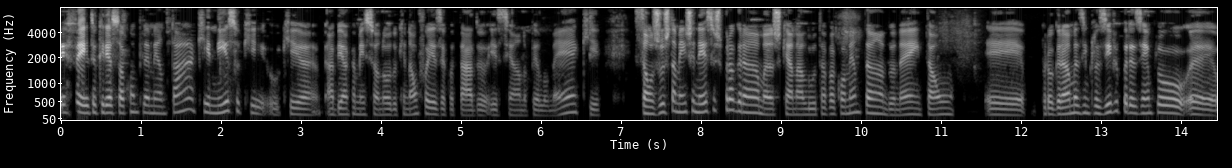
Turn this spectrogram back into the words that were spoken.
Perfeito, eu queria só complementar que nisso que o que a Bianca mencionou do que não foi executado esse ano pelo MEC, são justamente nesses programas que a Ana Lu estava comentando, né? Então, é, programas, inclusive, por exemplo, é,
